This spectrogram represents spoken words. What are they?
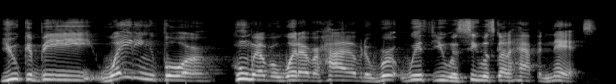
You could be waiting for whomever, whatever, however, to work with you and see what's going to happen next.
